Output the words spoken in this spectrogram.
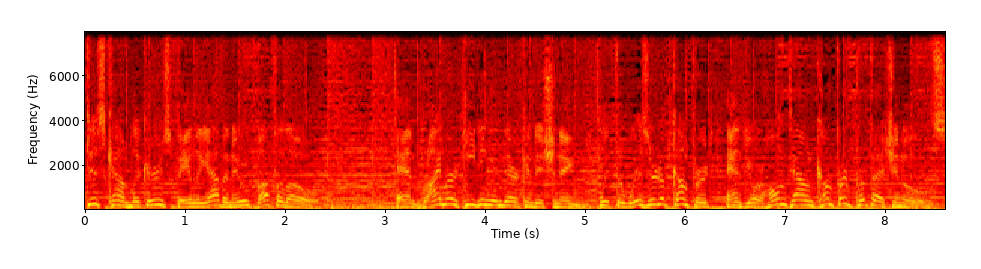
Discount Liquors, Bailey Avenue, Buffalo. And Reimer Heating and Air Conditioning with the Wizard of Comfort and your hometown comfort professionals.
